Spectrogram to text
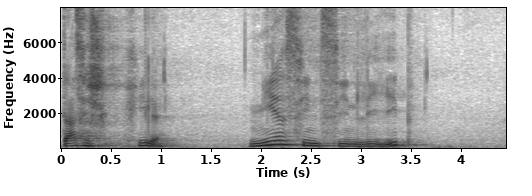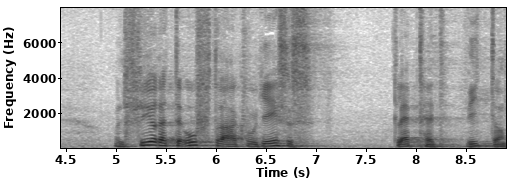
Das ist Chile. Wir sind sein Lieb und führen den Auftrag, wo Jesus gelebt hat, weiter.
